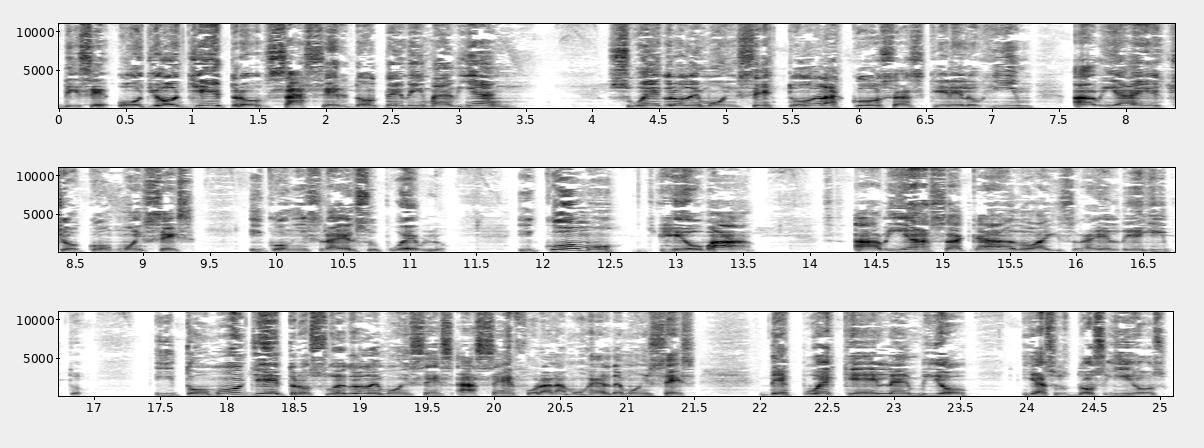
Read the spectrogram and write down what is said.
Dice, oyó Jetro, sacerdote de Madián, suegro de Moisés, todas las cosas que el Elohim había hecho con Moisés y con Israel su pueblo, y cómo Jehová había sacado a Israel de Egipto. Y tomó Jetro, suegro de Moisés, a Séfora, la mujer de Moisés, después que él la envió, y a sus dos hijos,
